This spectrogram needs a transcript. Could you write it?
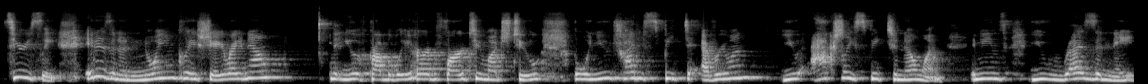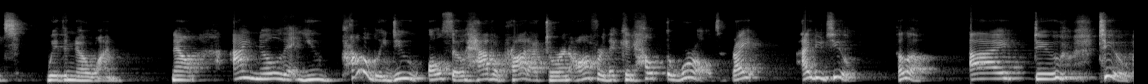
Seriously, it is an annoying cliche right now that you have probably heard far too much too. But when you try to speak to everyone, you actually speak to no one. It means you resonate with no one. Now, I know that you probably do also have a product or an offer that could help the world, right? I do too. Hello. I do too.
